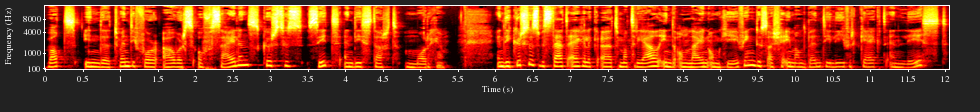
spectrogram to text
wat in de 24 Hours of Silence cursus zit en die start morgen. En die cursus bestaat eigenlijk uit materiaal in de online omgeving. Dus als je iemand bent die liever kijkt en leest,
